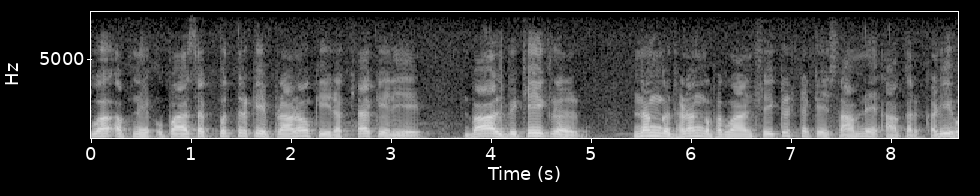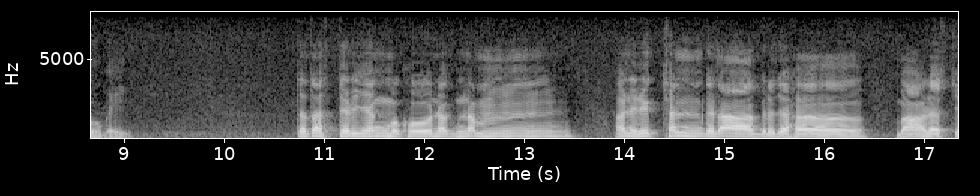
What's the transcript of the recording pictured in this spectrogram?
वह अपने उपासक पुत्र के प्राणों की रक्षा के लिए बाल बिखेर नंग धड़ंग भगवान श्री कृष्ण के सामने आकर खड़ी हो गई। ततस्तिर्यंग मुखो नग्नम अनिरीक्षण गदाग्रज। बाणश्च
